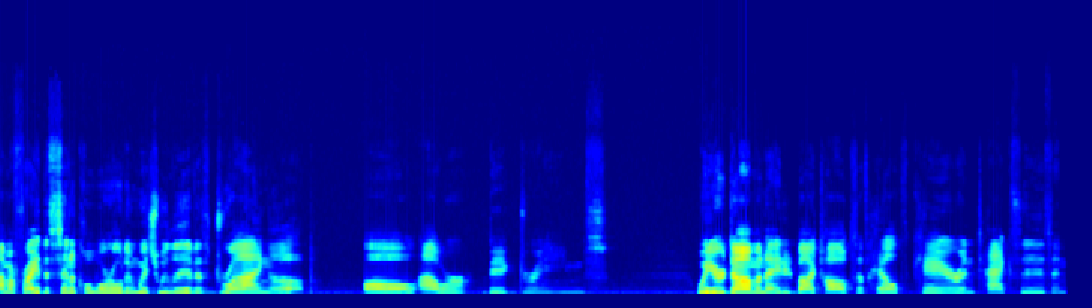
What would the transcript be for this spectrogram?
I'm afraid the cynical world in which we live is drying up all our big dreams. We are dominated by talks of health care and taxes and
